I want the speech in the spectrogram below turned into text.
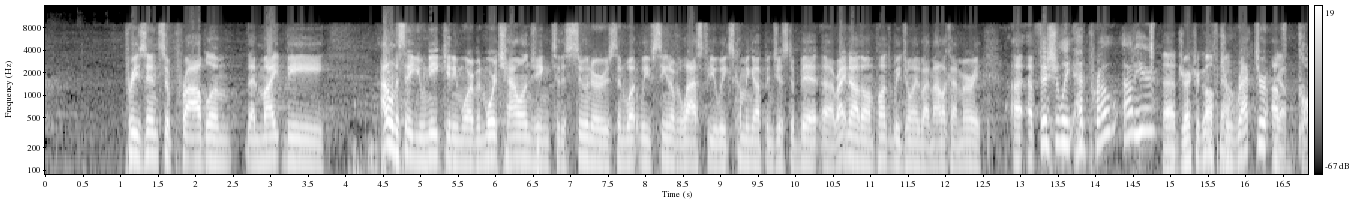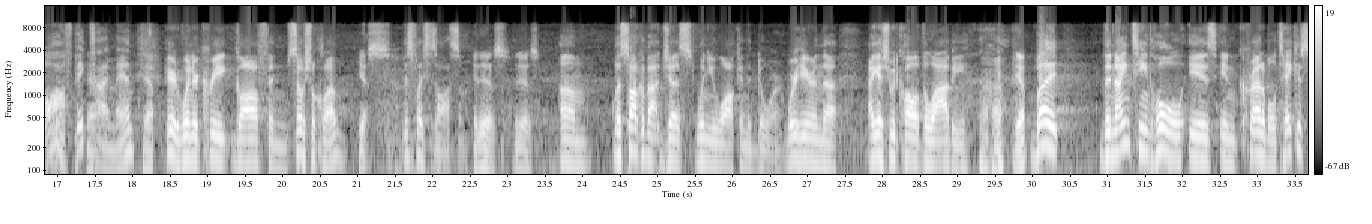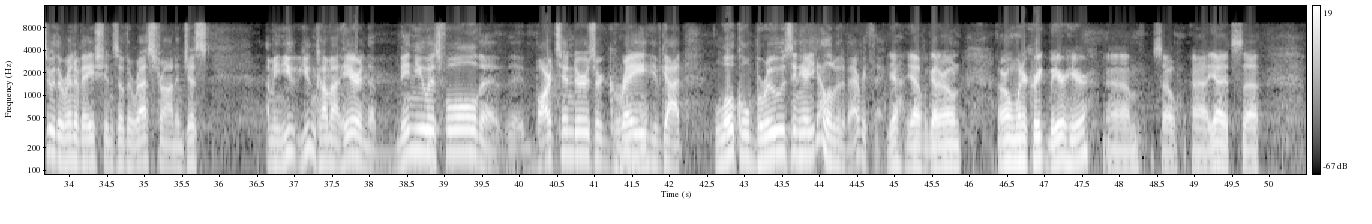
presents a problem that might be, I don't want to say unique anymore, but more challenging to the Sooners than what we've seen over the last few weeks coming up in just a bit. Uh, right now, though, I'm pumped to be joined by Malachi Murray. Uh, officially head pro out here? Uh, director of golf now. Director of Yep. golf, big Yep. time, man. Yep. Here at Winter Creek Golf and Social Club. Yes, This place is awesome. it is. It is. Um, let's talk about just when you walk in the door. We're here in the, I guess you would call it the lobby. Uh-huh. Yep. But the 19th hole is incredible. Take us through the renovations of the restaurant and just, I mean, you, you can come out here and the menu is full. The, the bartenders are great. Mm-hmm. You've got local brews in here. You got a little bit of everything. Yeah, yeah. We got our own our own Winter Creek beer here. Um, so uh, yeah, it's uh,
